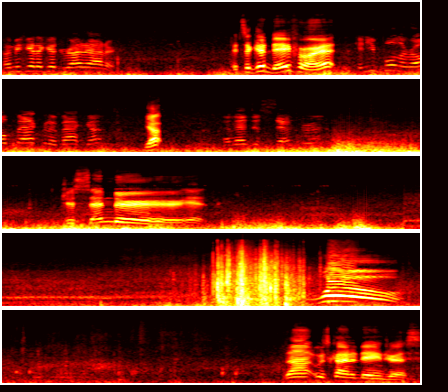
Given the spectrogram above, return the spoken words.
let me get a good run at her. It's a good day for it. Can you pull the rope back when the back up? Yep. And then just send her it? Just send her it. Whoa! That was kind of dangerous.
